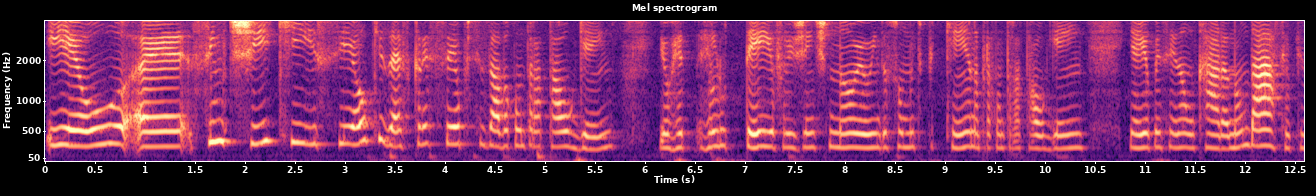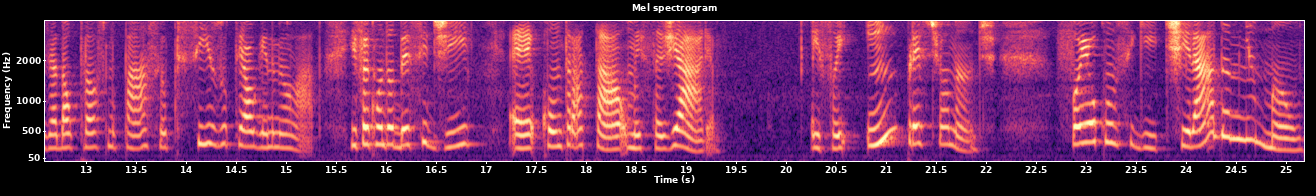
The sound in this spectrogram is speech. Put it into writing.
e eu é, senti que se eu quisesse crescer, eu precisava contratar alguém. Eu relutei, eu falei, gente, não, eu ainda sou muito pequena para contratar alguém. E aí eu pensei, não, cara, não dá. Se eu quiser dar o próximo passo, eu preciso ter alguém do meu lado. E foi quando eu decidi é, contratar uma estagiária. E foi impressionante. Foi eu conseguir tirar da minha mão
